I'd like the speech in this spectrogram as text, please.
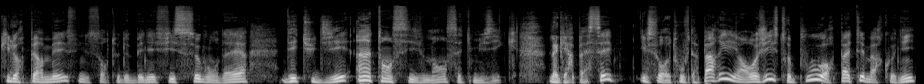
qui leur permet, une sorte de bénéfice secondaire, d'étudier intensivement cette musique. La guerre passée, ils se retrouvent à Paris et enregistrent pour Pathé Marconi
